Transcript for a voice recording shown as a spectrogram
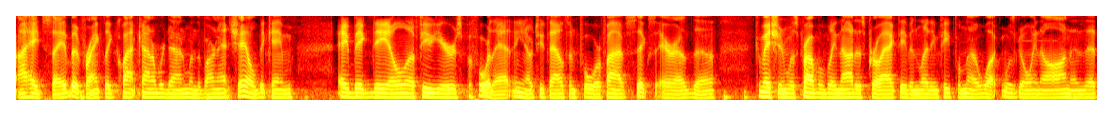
I hate to say it, but frankly, quite kind of were done when the Barnett Shale became a big deal a few years before that. You know, 2004, 5, 6 era, the commission was probably not as proactive in letting people know what was going on and that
